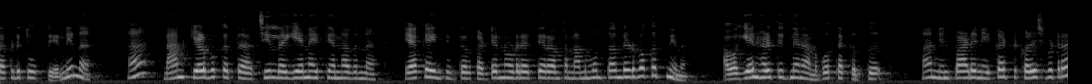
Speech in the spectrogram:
ತಕಡಿ ತೂಗ್ತೀನಿ ನೀನು? ಹಾಂ ನಾನು ಕೇಳ್ಬೇಕತ್ತ ಚೀಲ್ದಾಗ ಏನೈತಿ ಅನ್ನೋದನ್ನ. ಯಾಕೆ ಇಂತಿಂಥದ್ದು ಕಟ್ಟೆ ನೋಡ್ರಿ ಅಂತ ನನ್ನ ಮುಂದೆ ತಂದು ಇಡ್ಬೇಕತ್ ನೀನು? ಅವಾಗ ಏನು ಹೇಳ್ತಿದ್ನೆ ನಾನು ಗೊತ್ತಾಕತ್ತು ಹಾಂ ನಿನ್ನ ಪಾಡಿ ನೀ ಕಟ್ಟು ಕಳಿಸ್ಬಿಟ್ರೆ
